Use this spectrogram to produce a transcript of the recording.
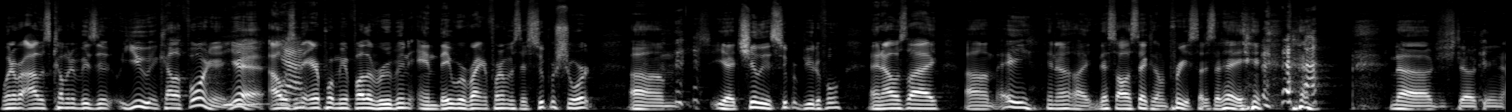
whenever I was coming to visit you in California. Yeah, I was in Mm-hmm. The airport, me and Father Ruben, and they were right in front of us. They're super short. Um, yeah, Chilli is super beautiful, and I was like, um, "Hey, you know, like that's all I said because I'm a priest." I just said, "Hey." no, I'm just joking.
